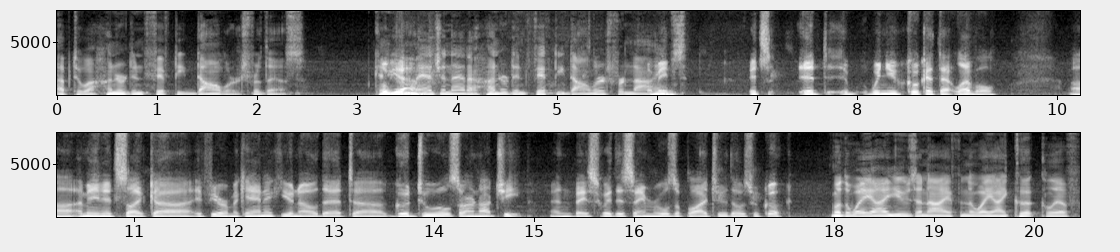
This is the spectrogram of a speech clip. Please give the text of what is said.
up to $150 for this. Can Oh, you yeah. imagine that? $150 for knives? I mean, it's it, it when you cook at that level. Uh, I mean, it's like uh, if you're a mechanic, you know that uh, good tools are not cheap, and basically the same rules apply to those who cook. well, the way I use a knife and the way I cook, Cliff,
